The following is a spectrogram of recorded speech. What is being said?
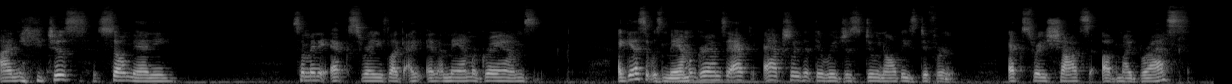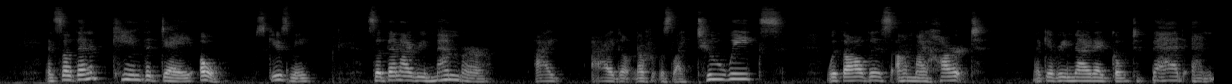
I mean just so many so many x-rays like I and a mammograms I guess it was mammograms act, actually that they were just doing all these different x ray shots of my breasts. And so then came the day, oh, excuse me. So then I remember, I, I don't know if it was like two weeks with all this on my heart. Like every night I'd go to bed and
